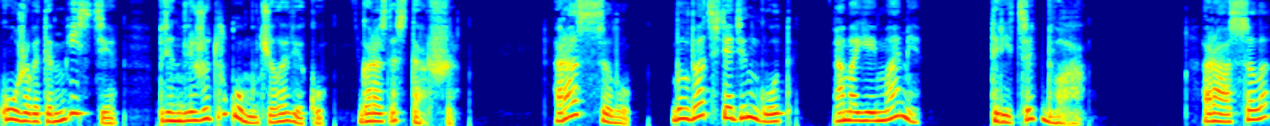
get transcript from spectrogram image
кожа в этом месте принадлежит другому человеку, гораздо старше. Расселу был 21 год, а моей маме — 32. Рассела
